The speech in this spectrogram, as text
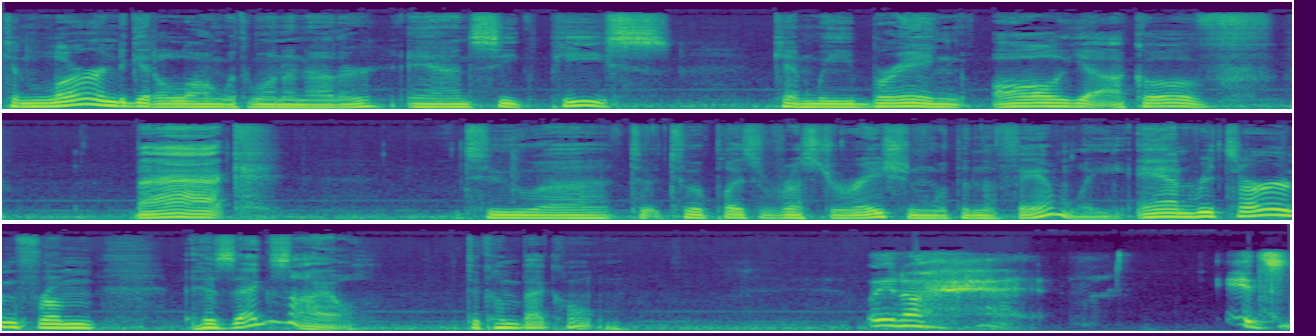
can learn to get along with one another and seek peace? Can we bring all Yaakov back to, uh, to to a place of restoration within the family and return from his exile to come back home? Well, you know, it's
